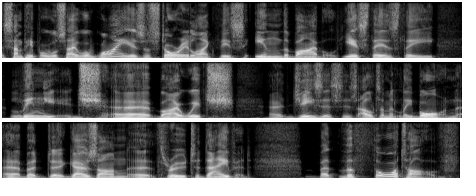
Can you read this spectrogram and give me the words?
some people will say, well, why is a story like this in the Bible? Yes, there's the lineage uh, by which uh, Jesus is ultimately born, uh, but uh, goes on uh, through to David. But the thought of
